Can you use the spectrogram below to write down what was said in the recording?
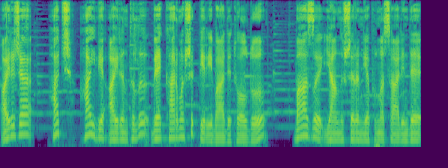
Ayrıca hac hayli ayrıntılı ve karmaşık bir ibadet olduğu, bazı yanlışların yapılması halinde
